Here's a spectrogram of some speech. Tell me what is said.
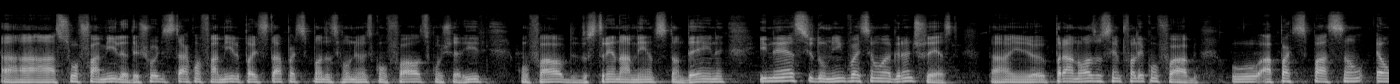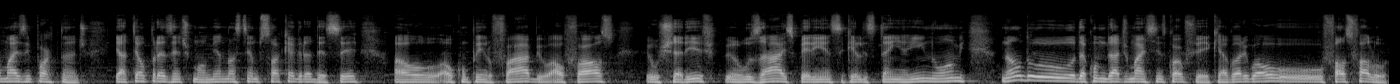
a, a, sua família, deixou de estar com a família para estar participando das reuniões com o Fausto, com o xerife, com o Fábio, dos treinamentos também, né? E nesse domingo vai ser uma grande festa. Tá? Para nós, eu sempre falei com o Fábio, o, a participação é o mais importante. E até o presente momento, nós temos só que agradecer ao, ao companheiro Fábio, ao Falso, o xerife, usar a experiência que eles têm aí em nome, não do, da comunidade Martins Corfei, que agora, igual o, Falso falou,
